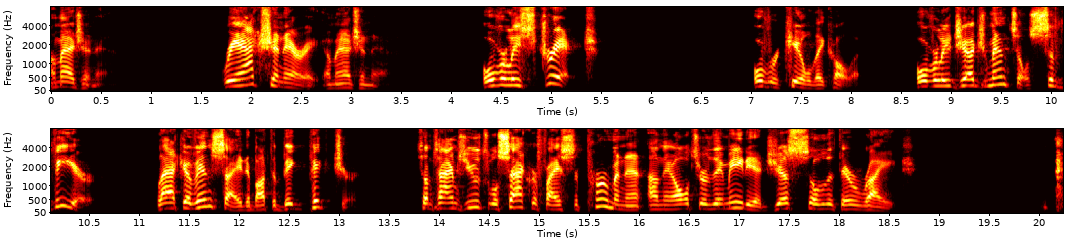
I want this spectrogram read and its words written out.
Imagine that. Reactionary. Imagine that. Overly strict overkill, they call it, overly judgmental, severe, lack of insight about the big picture. Sometimes youth will sacrifice the permanent on the altar of the immediate just so that they're right.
